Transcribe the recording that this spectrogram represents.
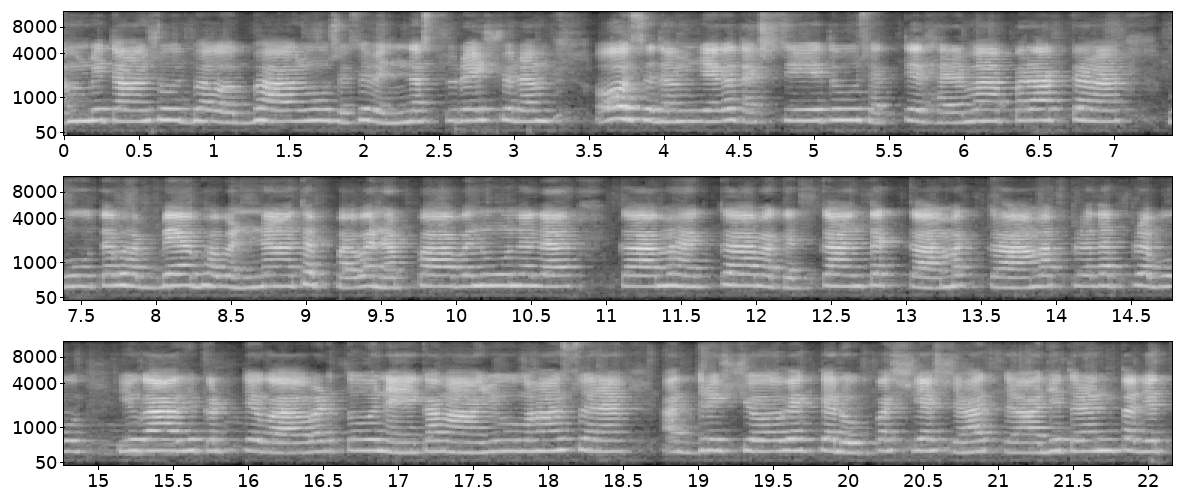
अमृतांशुद्भवभानु शशिभिन्नः औषधं जगतश्चेतु सत्यधर्मा पराक्रम, भूतभव्य भवन्नाथ पवन पावनूनल। कामः कामकत्कान्तः कामक्रामप्रदप्रभु युगाधिकृत्युगावर्तो नैकमायु महास्वन अदृश्यो व्यक्तरूपस्य सहस्राजितरन्तजित्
